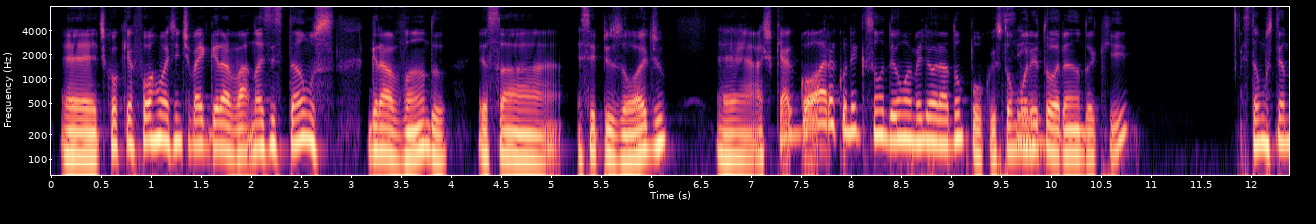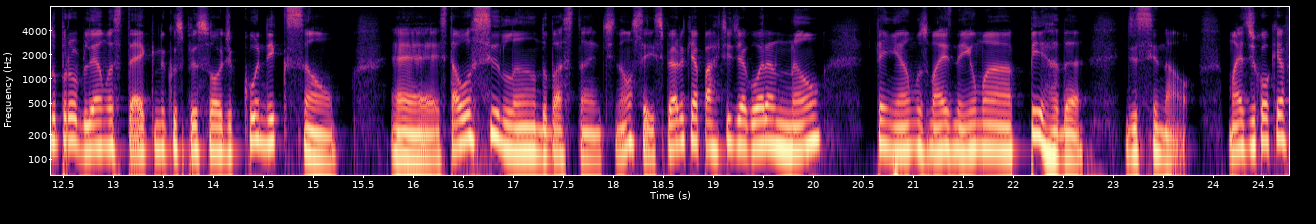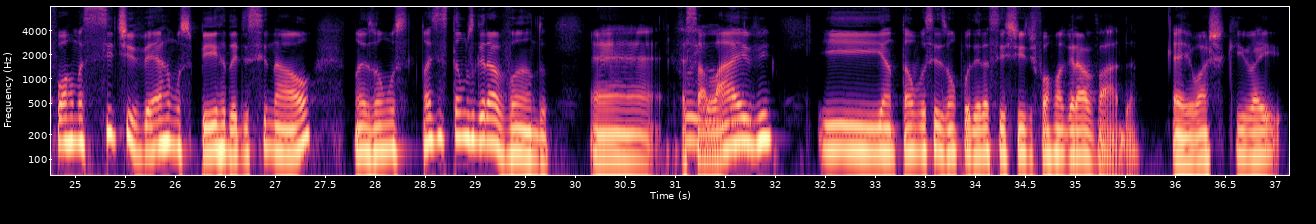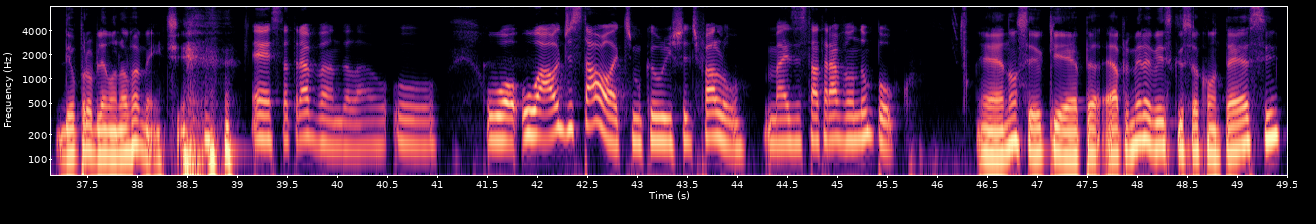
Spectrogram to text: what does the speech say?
É, de qualquer forma, a gente vai gravar. Nós estamos gravando essa, esse episódio. É, acho que agora a conexão deu uma melhorada um pouco. Estou Sim. monitorando aqui. Estamos tendo problemas técnicos, pessoal, de conexão. É, está oscilando bastante. Não sei. Espero que a partir de agora não tenhamos mais nenhuma perda de sinal. Mas de qualquer forma, se tivermos perda de sinal, nós vamos, nós estamos gravando é, essa live e então vocês vão poder assistir de forma gravada. É, eu acho que vai deu problema novamente. é, está travando lá. O, o, o áudio está ótimo, que o Richard falou, mas está travando um pouco. É, não sei o que é. É a primeira vez que isso acontece.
